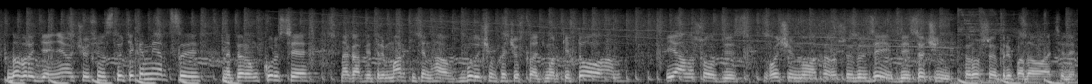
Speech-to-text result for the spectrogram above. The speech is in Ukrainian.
Добрый день, я учусь в Институте коммерции на первом курсе на кафедре маркетинга. В будущем хочу стать маркетологом. Я нашел здесь очень много хороших друзей, здесь очень хорошие преподаватели.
